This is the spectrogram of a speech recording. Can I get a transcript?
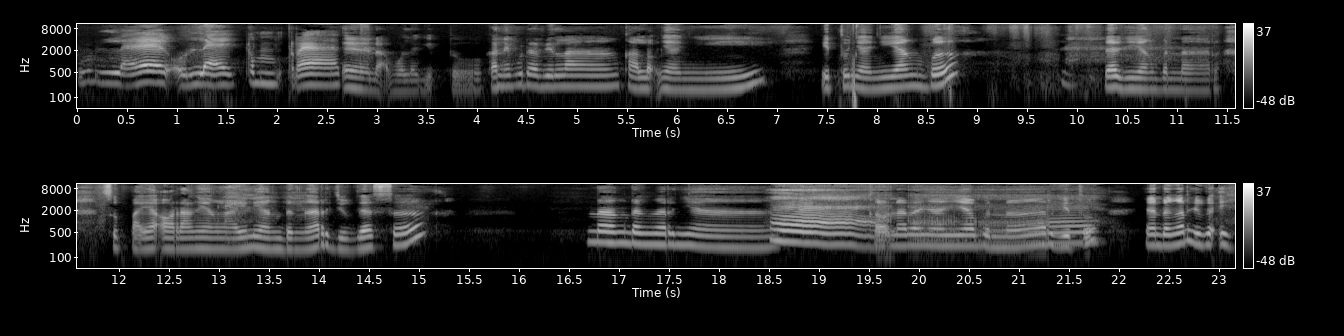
Ulay, ulay, kempret. Eh, enggak boleh gitu. Kan ibu udah bilang kalau nyanyi itu nyanyi yang be nyanyi yang benar supaya orang yang lain yang dengar juga senang dengarnya. Kalau Nara nyanyinya bener gitu, yang dengar juga ih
